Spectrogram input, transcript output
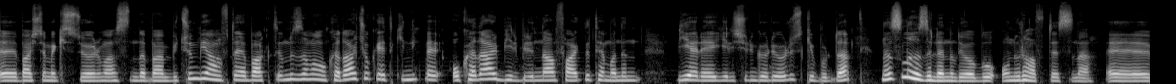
e, başlamak istiyorum aslında ben. Bütün bir haftaya baktığımız zaman o kadar çok etkinlik ve o kadar birbirinden farklı temanın bir araya gelişini görüyoruz ki burada. Nasıl hazırlanılıyor bu Onur Haftası'na e,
